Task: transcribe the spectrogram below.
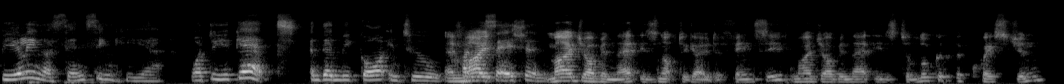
feeling or sensing here? What do you get? And then we go into and conversation. My, my job in that is not to go defensive. My job in that is to look at the question,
